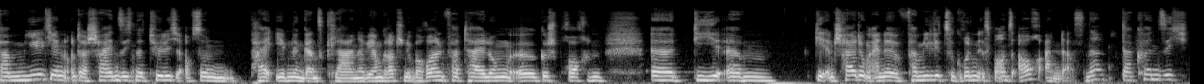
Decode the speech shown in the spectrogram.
Familien unterscheiden sich natürlich auf so ein paar Ebenen ganz klar. Ne? Wir haben gerade schon über Rollenverteilung äh, gesprochen. Äh, die, ähm, die Entscheidung, eine Familie zu gründen, ist bei uns auch anders. Ne? Da können sich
